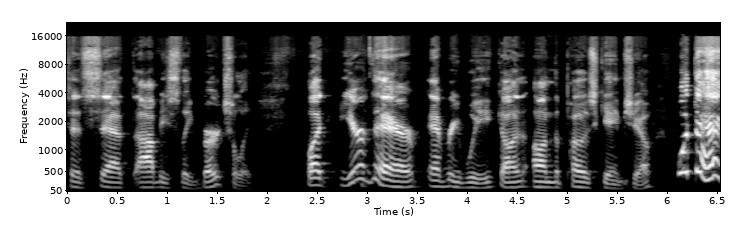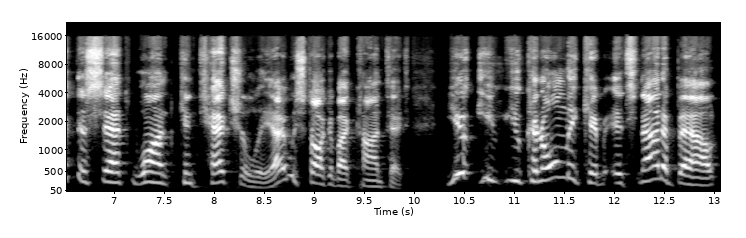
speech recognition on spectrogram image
to Seth, obviously virtually, but you're there every week on, on the post game show. What the heck does Seth want contextually? I always talk about context. You you you can only care. It's not about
